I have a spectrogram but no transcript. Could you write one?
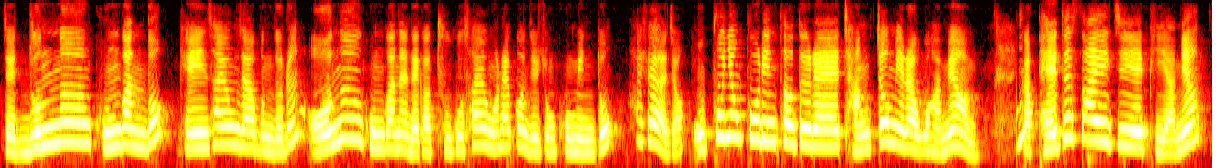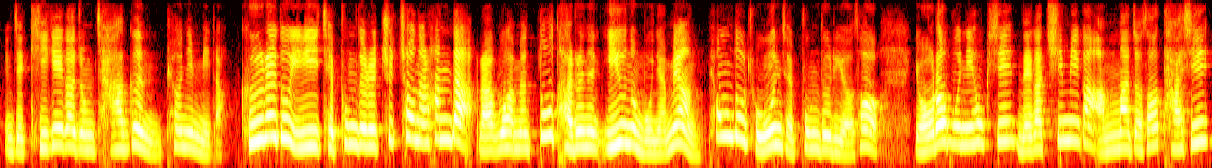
이제 놓는 공간도 개인 사용자분들은 어느 공간에 내가 두고 사용을 할 건지 좀 고민도 하셔야죠. 오픈형 프린터들의 장점이라고 하면 그러니까 베드 사이즈에 비하면 이제 기계가 좀 작은 편입니다. 그래도 이 제품들을 추천을 한다라고 하면 또 다른 이유는 뭐냐면 평도 좋은 제품들이어서 여러분이 혹시 내가 취미가 안 맞아서 다시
